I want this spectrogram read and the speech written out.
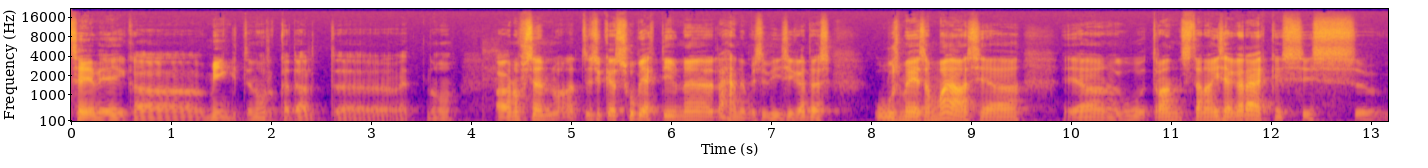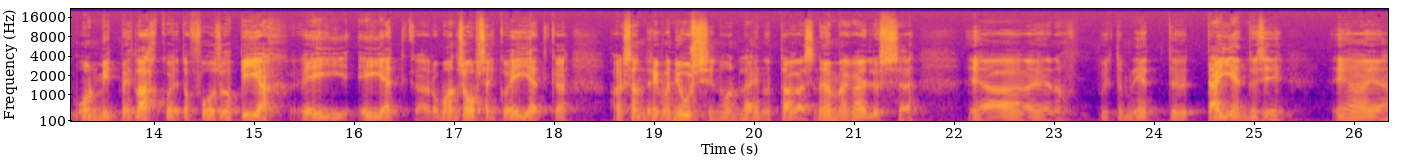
CV-ga mingite nurkade alt, äh, et noh. aga noh, see on alati sihuke subjektiivne lähenemisviis, igatahes uus mees on majas ja. Ja nagu Trans täna ise ka rääkis, siis on mitmeid lahkujaid, Ofosu Abiyah ei, ei jätka, Roman Šopšenko ei jätka. Aleksandr Ivanjušin on läinud tagasi Nõmme kaljusse ja, ja noh, ütleme nii, et täiendusi ja, ja,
